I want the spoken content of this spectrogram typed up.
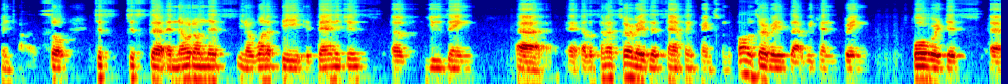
quintiles. So just just uh, a note on this, you know, one of the advantages of using uh, LSMS surveys as sampling frames from the pollen surveys that we can bring forward this uh,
